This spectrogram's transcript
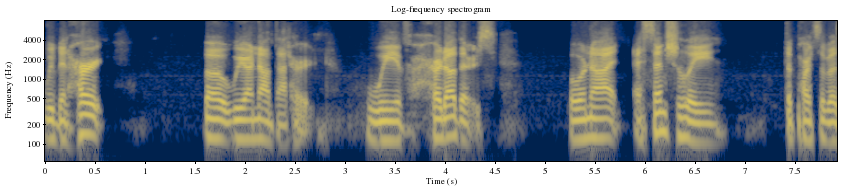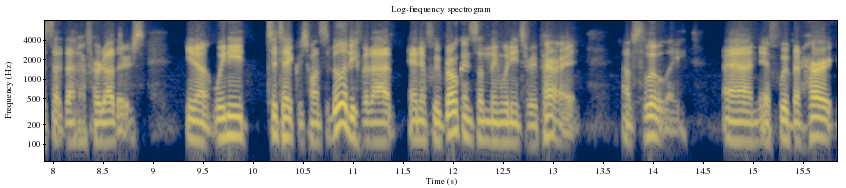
we've been hurt but we are not that hurt we've hurt others but we're not essentially the parts of us that, that have hurt others you know we need to take responsibility for that. And if we've broken something we need to repair it. Absolutely. And if we've been hurt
